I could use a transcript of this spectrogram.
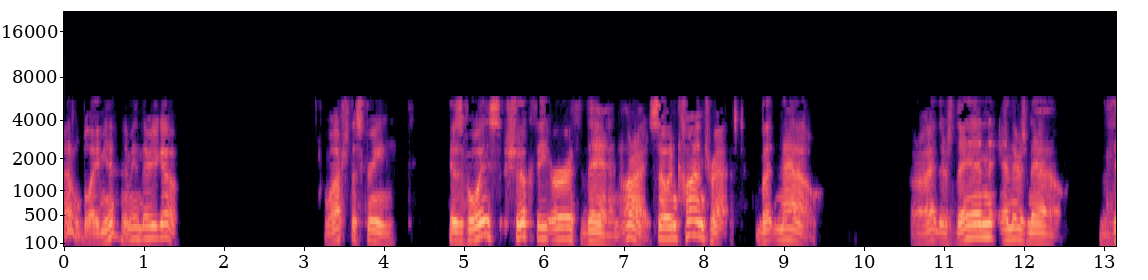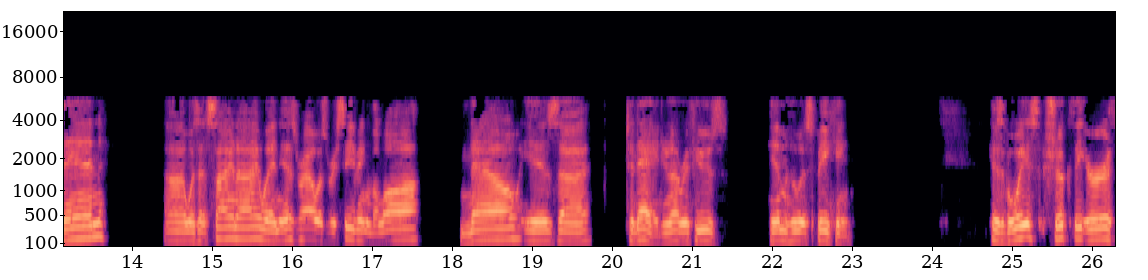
don't blame you. I mean, there you go. Watch the screen. His voice shook the earth then. All right. So in contrast, but now. All right. There's then and there's now. Then uh, was at Sinai when Israel was receiving the law. Now is uh, today. Do not refuse him who is speaking. His voice shook the earth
